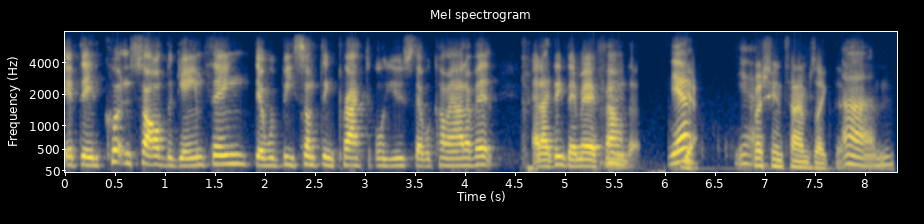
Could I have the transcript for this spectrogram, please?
if they couldn't solve the game thing, there would be something practical use that would come out of it, and I think they may have found it. Yeah. Yeah. Yeah. Especially in times like this. Um,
